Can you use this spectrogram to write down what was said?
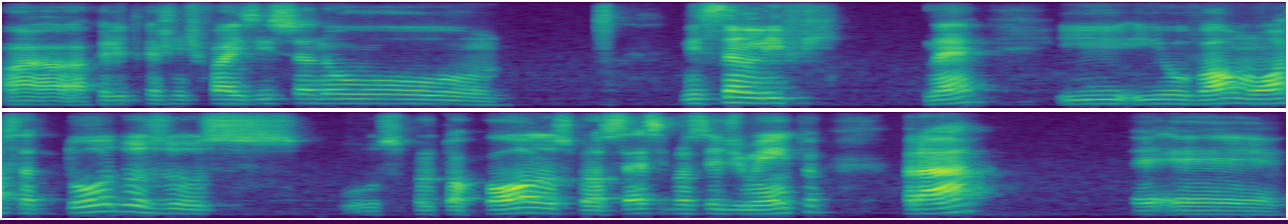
acredito que a gente faz isso é no Nissan Leaf, né? E, e o Val mostra todos os, os protocolos, processos e procedimento para é,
